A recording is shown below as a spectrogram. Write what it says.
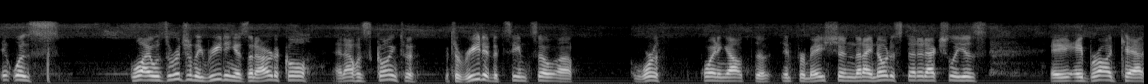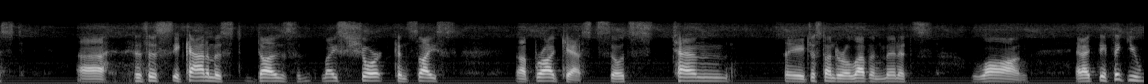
it was, well, I was originally reading as an article, and I was going to to read it. It seemed so uh, worth pointing out the information. Then I noticed that it actually is a, a broadcast. Uh, this economist does nice, short, concise uh, broadcasts. So it's 10, say, just under 11 minutes long. And I think you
